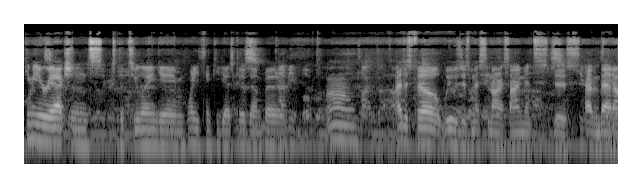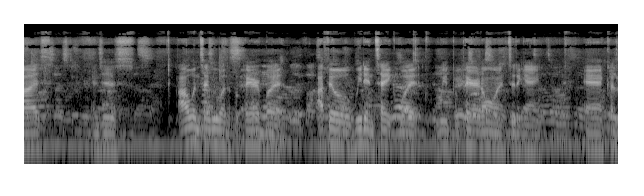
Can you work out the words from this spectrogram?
Give me your reactions to the Tulane game. What do you think you guys could have done better? Um, I just felt we was just missing our assignments, just having bad eyes, and just I wouldn't say we wasn't prepared, but I feel we didn't take what we prepared on to the game, and because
